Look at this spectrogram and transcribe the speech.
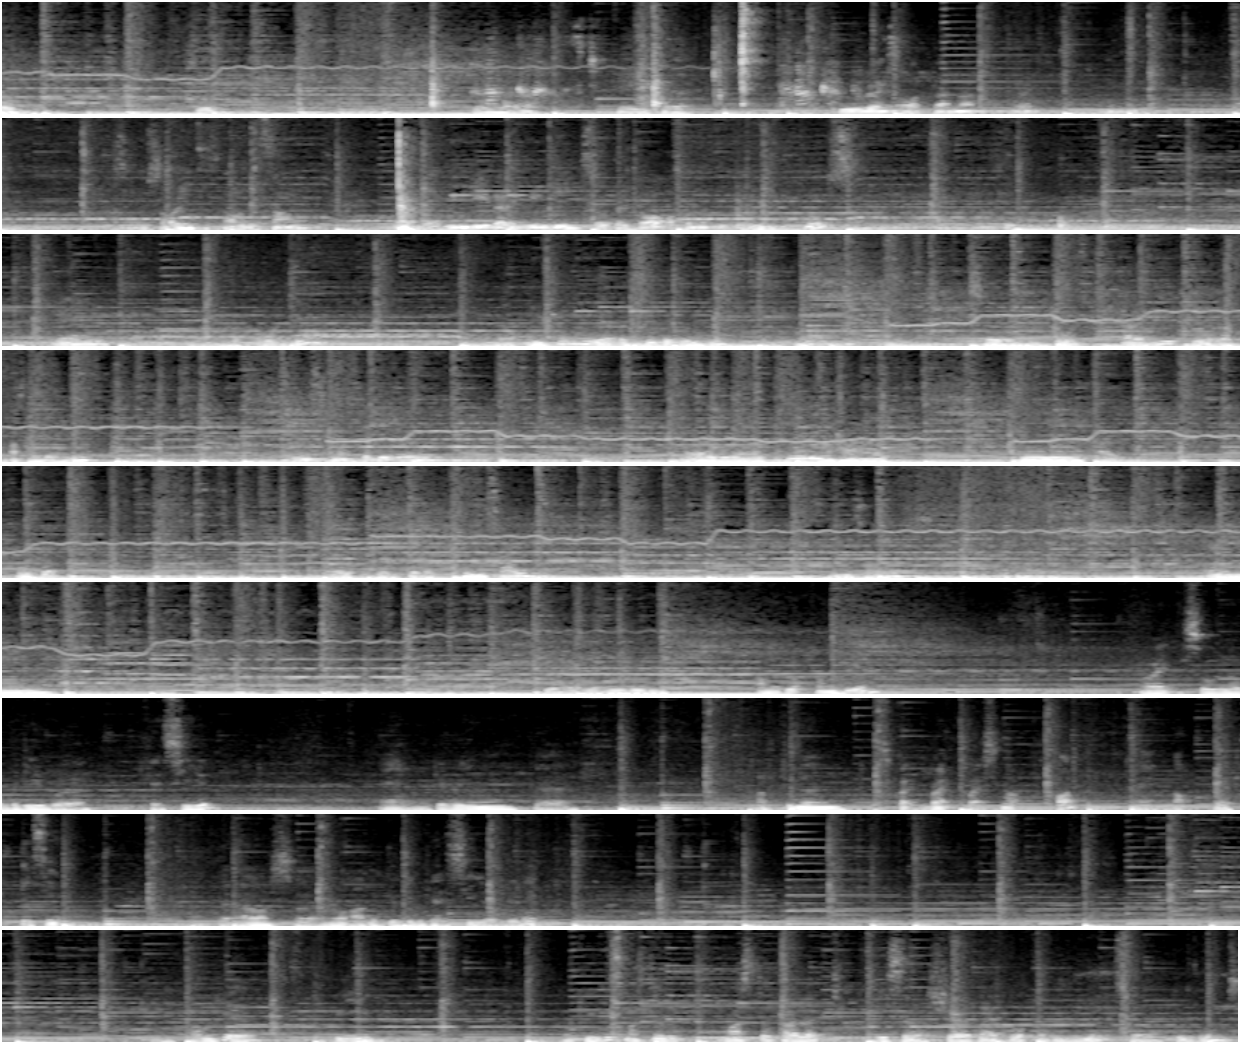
Oh. Yeah, is a shoe rack all done up, right? So sorry to sound the sound, but uh, windy, very windy, so the door automatically close. Okay. Then, we bedroom here. So we go directly to the master bedroom. This master bedroom. Where we are fully high, full bed. Where you can put a king size. King size. And here the living unblocked from here. Alright, so nobody will can see you. And during the afternoon, it's quite bright, but it's not hot and not west facing. Where else, uh, no other building can see your unit. And from here, we okay. This master master toilet is uh, shared by both of the units, uh, two rooms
